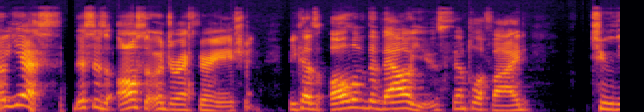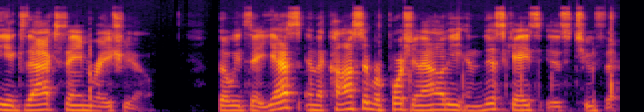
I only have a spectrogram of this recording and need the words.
So yes, this is also a direct variation because all of the values simplified to the exact same ratio. So we'd say yes, and the constant proportionality in this case is 2 thirds.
